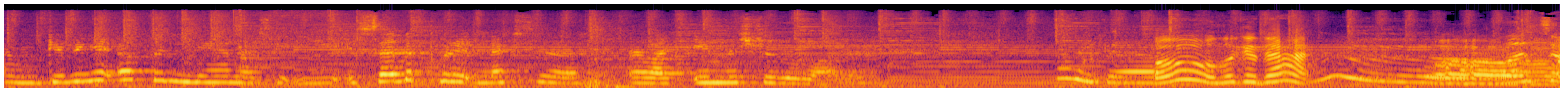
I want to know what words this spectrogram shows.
I'm giving it a banana to eat. It said to put it next to, the, or like in the sugar water. There we go. Oh, look at that. What's Oh,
